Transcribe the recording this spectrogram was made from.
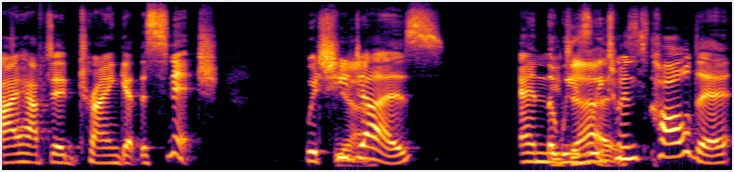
I have to try and get the snitch." Which he Yeah. does. And the He Weasley does. twins called it.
